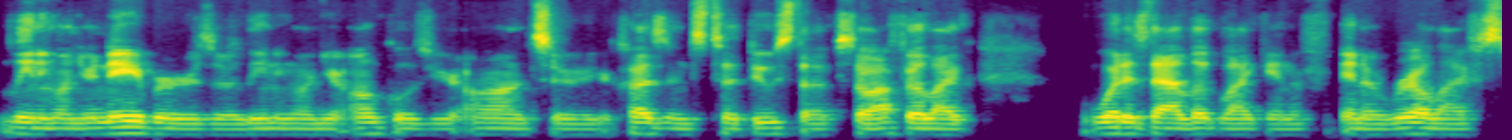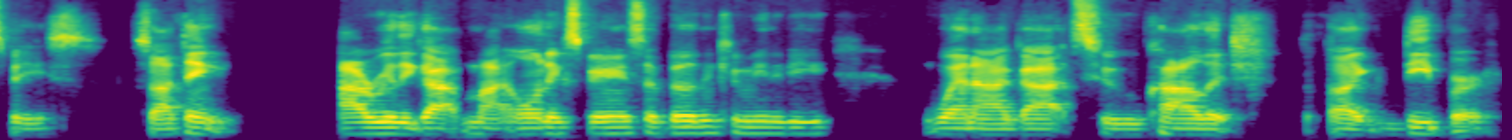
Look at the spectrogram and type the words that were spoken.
leaning on your neighbors or leaning on your uncles, your aunts, or your cousins to do stuff. So I feel like, what does that look like in a in a real life space? So I think I really got my own experience of building community when I got to college, like deeper,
